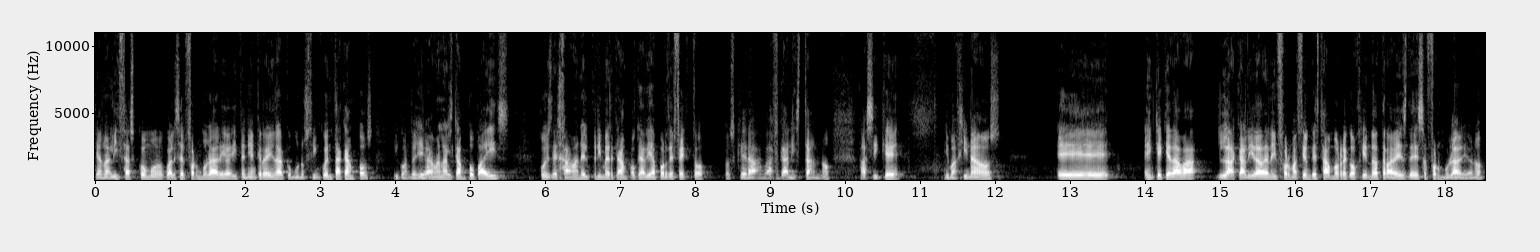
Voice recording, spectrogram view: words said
analizas cómo, cuál es el formulario y tenían que rellenar como unos 50 campos y cuando llegaban al campo país, pues dejaban el primer campo que había por defecto, pues que era Afganistán. ¿no? Así que imaginaos eh, en qué quedaba la calidad de la información que estábamos recogiendo a través de ese formulario. ¿no?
